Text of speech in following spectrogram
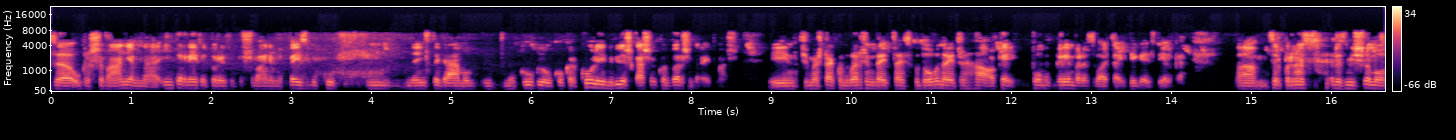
z oglaševanjem na internetu, torej z oglaševanjem na Facebooku, na Instagramu, na Googlu, kakorkoli, in vidiš, kakšen conversion rate imaš. In če imaš ta conversion rate, saj spodoben, rečeš, da okay, grem v razvoj tega izdelka. Um, Ker pri nas razmišljamo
